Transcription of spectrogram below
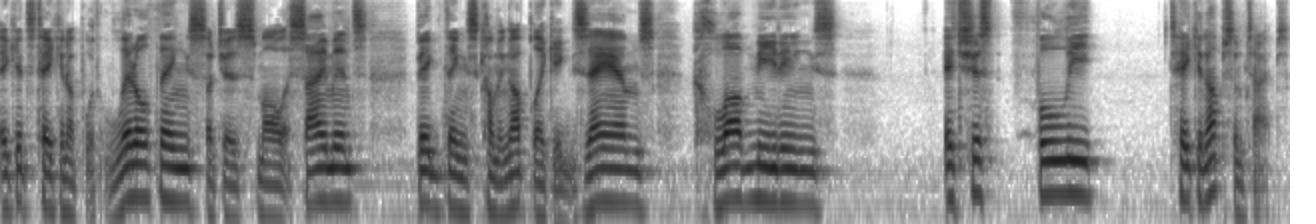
It gets taken up with little things such as small assignments, big things coming up like exams, club meetings. It's just fully taken up sometimes.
